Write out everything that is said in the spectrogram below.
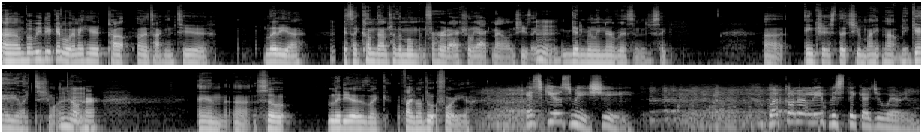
um, but we do get Elena here ta- uh, talking to Lydia. It's like come down to the moment for her to actually act now, and she's like Mm. getting really nervous and just like uh, anxious that she might not be gay. Like, does she want to tell Mhm. her? And uh, so Lydia is like, "Fine, I'll do it for you." Excuse me, she. What color lipstick are you wearing?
